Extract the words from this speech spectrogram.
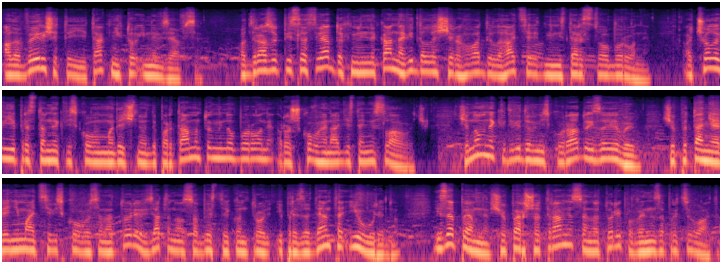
але вирішити її так ніхто і не взявся. Одразу після свят до Хмільника навідала чергова делегація від Міністерства оборони. Очолив її представник військово-медичного департаменту Міноборони Рожков Геннадій Станіславович. Чиновник відвідав міську раду і заявив, що питання реанімації військового санаторію взято на особистий контроль і президента, і уряду, і запевнив, що 1 травня санаторій повинен запрацювати.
